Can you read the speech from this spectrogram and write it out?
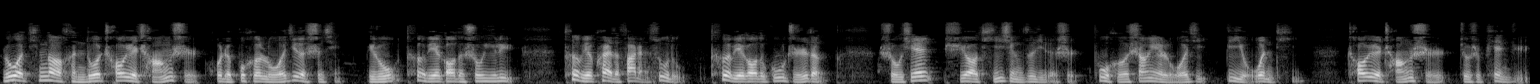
如果听到很多超越常识或者不合逻辑的事情，比如特别高的收益率、特别快的发展速度、特别高的估值等，首先需要提醒自己的是，不合商业逻辑必有问题。超越常识就是骗局。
